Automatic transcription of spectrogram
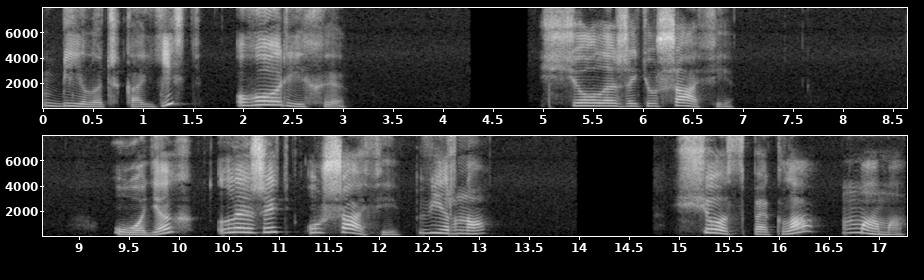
Білочка їсть горіхи. Що лежить у шафі? Одяг лежить у шафі, вірно. Що спекла мама?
